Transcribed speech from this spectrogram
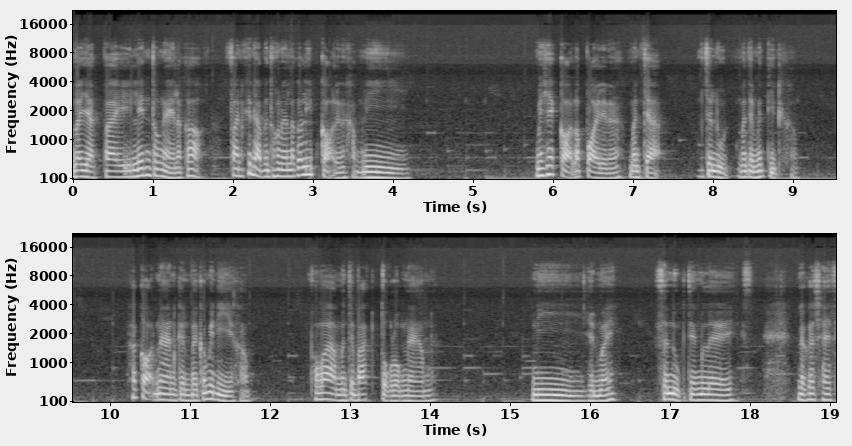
เราอยากไปเล่นตรงไหนแล้วก็ฟันขึ้นดาบเป็นตรงนั้นแล้วก็รีบเกาะเลยนะครับ นี่ ไม่ใช่เกาะแล้วปล่อยเลยนะ มันจะมันจะหลุดมันจะไม่ติดครับ ถ้าเกาะนานเกินไปก็ไม่ดีครับ เพราะว่ามันจะบักตกลงน้ำนะ นี่เห็นไหมสนุกจังเลย แล้วก็ใช้ส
